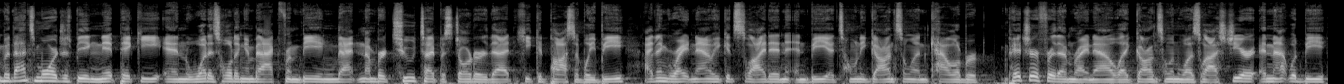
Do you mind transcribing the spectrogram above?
but that's more just being nitpicky and what is holding him back from being that number two type of starter that he could possibly be. I think right now he could slide in and be a Tony Gonsolin caliber pitcher for them right now, like Gonsolin was last year, and that would be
